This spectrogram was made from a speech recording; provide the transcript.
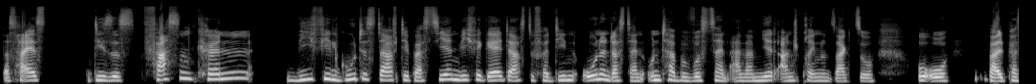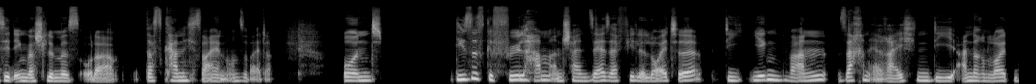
Das heißt, dieses Fassen können, wie viel Gutes darf dir passieren, wie viel Geld darfst du verdienen, ohne dass dein Unterbewusstsein alarmiert anspringt und sagt so, oh oh, bald passiert irgendwas Schlimmes oder das kann nicht sein und so weiter. Und dieses Gefühl haben anscheinend sehr, sehr viele Leute, die irgendwann Sachen erreichen, die anderen Leuten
